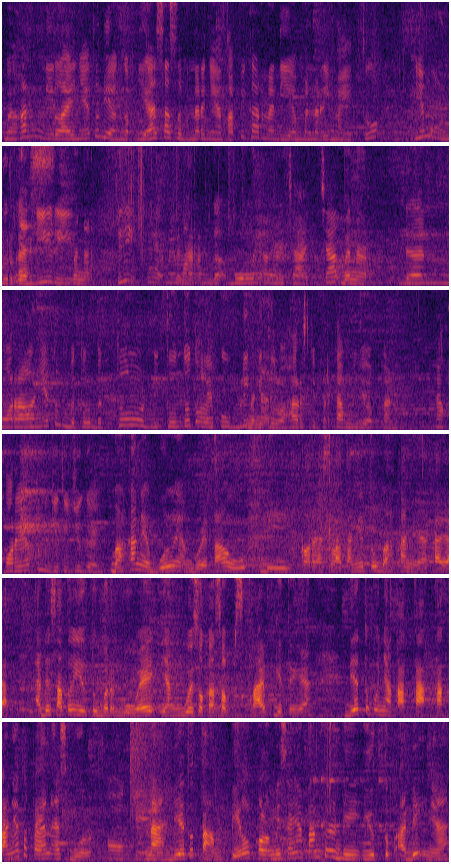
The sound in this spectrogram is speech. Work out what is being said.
bahkan nilainya itu dianggap biasa sebenarnya tapi karena dia menerima itu dia mengundurkan Yes, diri benar. jadi kayak memang nggak boleh ada cacat Benar. dan moralnya tuh betul-betul dituntut oleh publik Benar. gitu loh harus dipertanggungjawabkan nah Korea tuh begitu juga ya? Bahkan ya bul yang gue tahu di Korea Selatan itu bahkan ya kayak ada satu youtuber gue yang gue suka subscribe gitu ya dia tuh punya kakak. Kakaknya tuh PNS bul. Oke. Nah dia tuh tampil kalau misalnya tampil di YouTube adiknya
